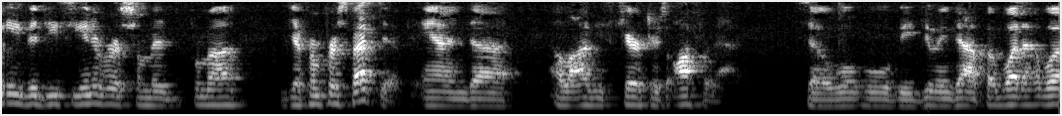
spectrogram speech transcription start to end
me the DC universe from a from a different perspective, and uh, a lot of these characters offer that. So we'll, we'll be doing that. But what, I- what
